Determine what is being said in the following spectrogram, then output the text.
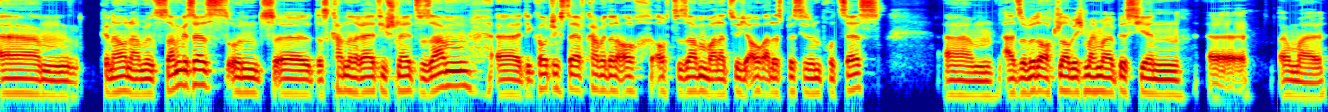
Ähm, genau, dann haben wir uns zusammengesetzt und äh, das kam dann relativ schnell zusammen. Äh, die Coaching-Staff kam dann auch, auch zusammen, war natürlich auch alles bisschen im Prozess. Ähm, also wird auch, glaube ich, manchmal ein bisschen, äh, sagen wir mal,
